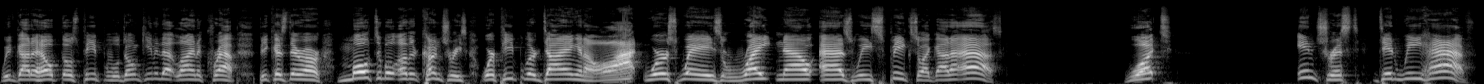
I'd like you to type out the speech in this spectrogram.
We've got to help those people. Well, don't give me that line of crap because there are multiple other countries where people are dying in a lot worse ways right now as we speak. So I got to ask, what interest did we have?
